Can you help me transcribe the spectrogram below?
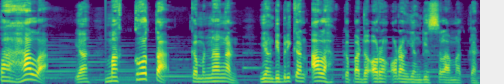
pahala, ya, mahkota kemenangan yang diberikan Allah kepada orang-orang yang diselamatkan.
